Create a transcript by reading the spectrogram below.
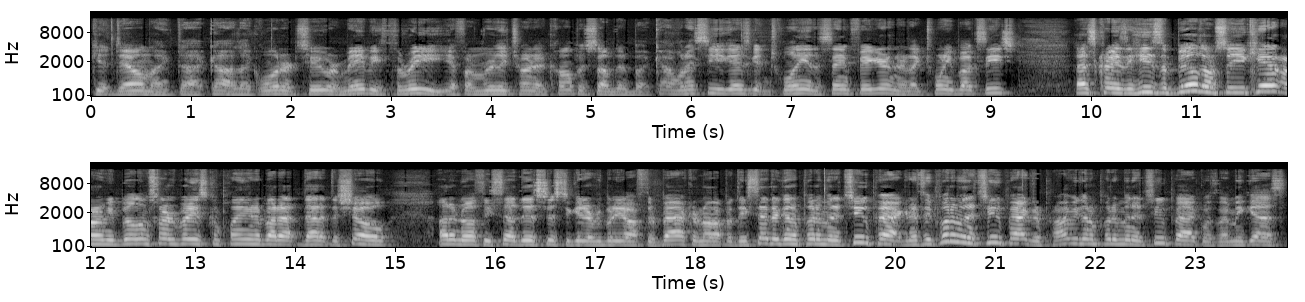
get down like that. God, like one or two or maybe three if I'm really trying to accomplish something. But God, when I see you guys getting 20 of the same figure and they're like 20 bucks each, that's crazy. He's a build them, so you can't army build them. So everybody's complaining about that at the show. I don't know if they said this just to get everybody off their back or not, but they said they're going to put them in a two-pack. And if they put them in a two-pack, they're probably going to put them in a two-pack with, let me guess,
